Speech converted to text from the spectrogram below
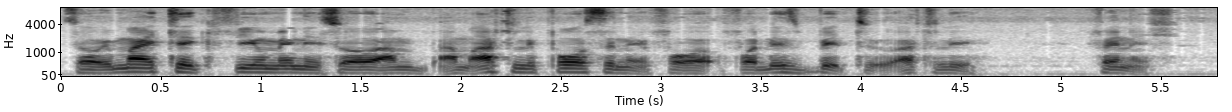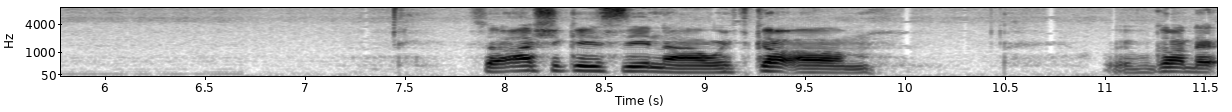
So it might take a few minutes, so I'm I'm actually pausing it for for this bit to actually finish. So as you can see now, we've got um we've got the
